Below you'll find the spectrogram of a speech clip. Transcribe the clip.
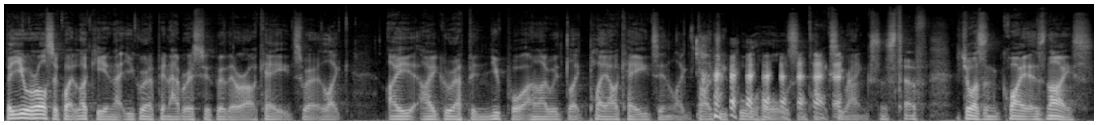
But you were also quite lucky in that you grew up in Aberystwyth where there were arcades, where like I, I grew up in Newport and I would like play arcades in like dodgy pool halls and taxi ranks and stuff, which wasn't quite as nice.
